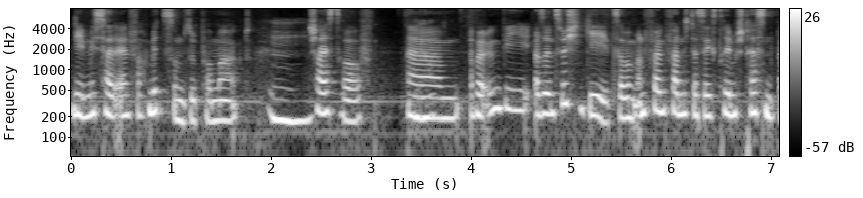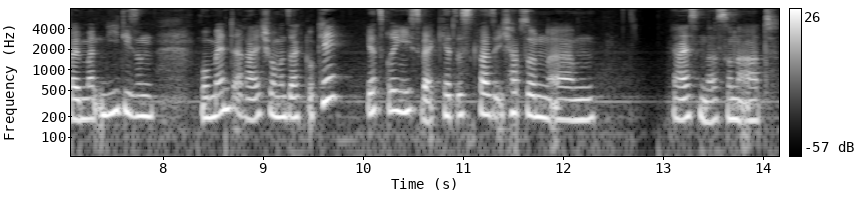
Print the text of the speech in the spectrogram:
nehme ich es halt einfach mit zum Supermarkt. Mhm. Scheiß drauf. Ja. Ähm, aber irgendwie, also inzwischen geht's, aber am Anfang fand ich das extrem stressend, weil man nie diesen Moment erreicht, wo man sagt, okay, jetzt bringe ich es weg. Jetzt ist quasi, ich habe so ein, ähm, wie heißt denn das, so eine Art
